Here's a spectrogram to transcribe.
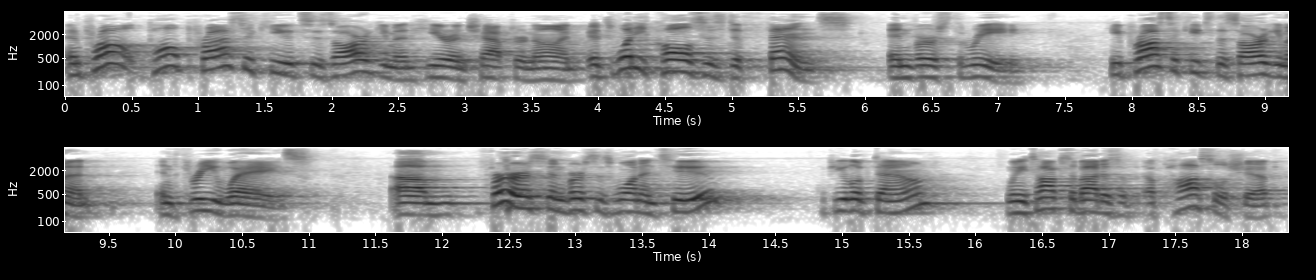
And Paul, prosecutes his argument here in chapter 9. It's what he calls his defense in verse 3. He prosecutes this argument in three ways. Um, first, in verses 1 and 2, if you look down, when he talks about his apostleship,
